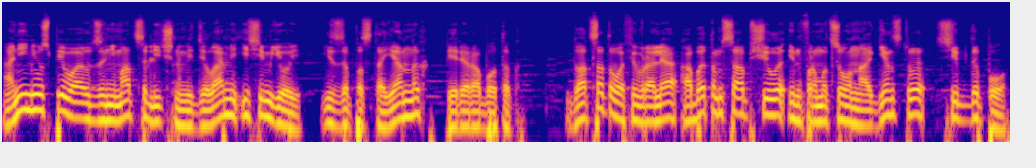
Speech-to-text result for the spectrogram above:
Они не успевают заниматься личными делами и семьей из-за постоянных переработок. 20 февраля об этом сообщило информационное агентство СИП-Депо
